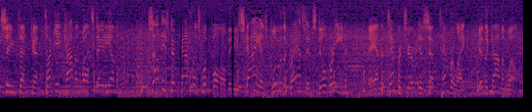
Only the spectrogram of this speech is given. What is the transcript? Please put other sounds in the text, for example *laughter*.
Lexington, Kentucky, Commonwealth Stadium. Southeastern Conference football. The sky is blue, the grass is still green, and the temperature is September-like in the Commonwealth.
